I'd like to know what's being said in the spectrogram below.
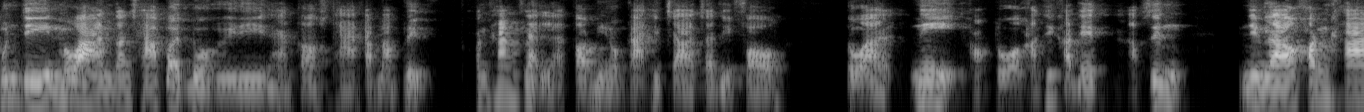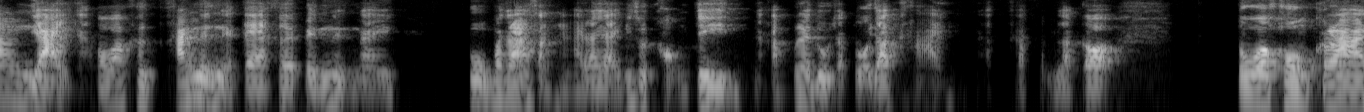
หุ้นจีนเมื่อวานตอนเช้าเปิดบวกอยู่ดีนะครับก็สุดท้ายกลับมาปิดค่อนข้างแฟลตแล้วก็มีโอกาสที่จะจะ default ตัวหนี้ของตัวคันที่คาเดนนะครับ ซึ่งจริงแล้วค่อนข้างใหญ่นะเพราะว่าคือครั้งหนึ่งเนี่ยแกเคยเป็นหนึ่งในผู้พัฒนาสังหารายใหญ่ที่สุดของจีนนะครับ เมื่อดูจากตัวยอดขายนะครับแล้วก็ ตัวโครงการ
